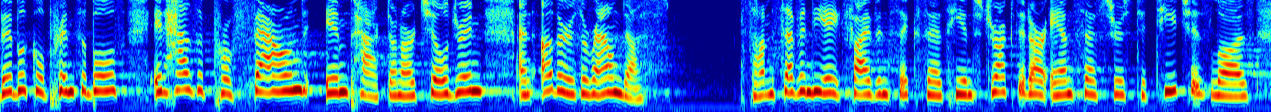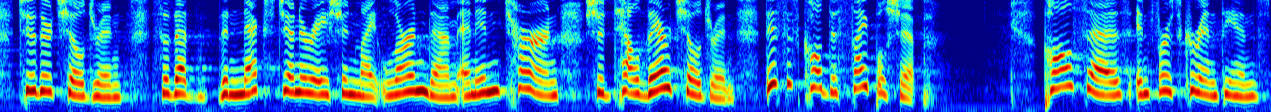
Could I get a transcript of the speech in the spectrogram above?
biblical principles, it has a profound impact on our children and others around us. Psalm 78, 5 and 6 says, He instructed our ancestors to teach His laws to their children so that the next generation might learn them and in turn should tell their children. This is called discipleship. Paul says in 1 Corinthians,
